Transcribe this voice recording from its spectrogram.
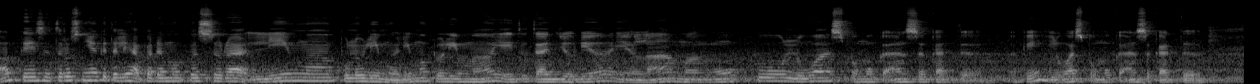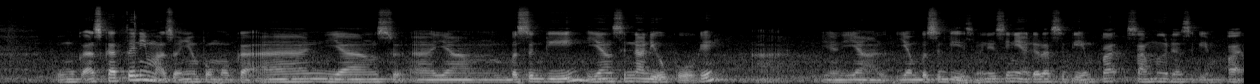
Okey, seterusnya kita lihat pada muka surat 55. 55 iaitu tajuk dia ialah mengukur luas permukaan sekata. Okey, luas permukaan sekata. Permukaan sekata ni maksudnya permukaan yang uh, yang bersegi yang senang diukur, okey? Yang yang yang bersegi. Sebenarnya sini adalah segi empat sama dan segi empat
